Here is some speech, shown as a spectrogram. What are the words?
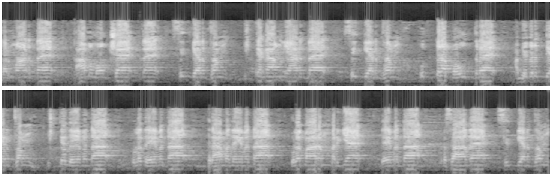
தர்மார்த்த காமமோக்ஷார்த்த சித்தியர்த்தம் இஷ்டகாமியார்த்த சித்தியர்த்தம் புத்திர பௌத்திர அபிவிருத்தியர்த்தம் இஷ்டதேவதா குலதேவதா கிராமதேவதா குலபாரம்பரிய தேவதா பிரசாத சித்தியர்த்தம்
